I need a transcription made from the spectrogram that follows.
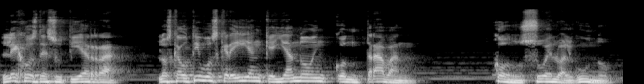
Lejos de su tierra, los cautivos creían que ya no encontraban consuelo alguno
